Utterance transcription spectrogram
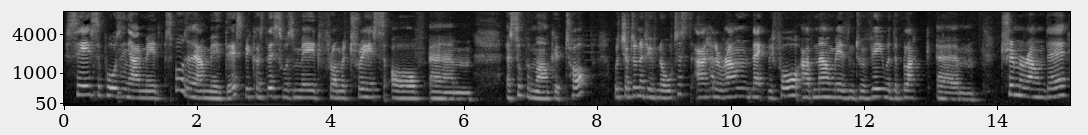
say supposing I made supposing I made this because this was made from a trace of um, a supermarket top which I don't know if you've noticed. I had a round neck before. I've now made into a V with the black um, trim around there.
